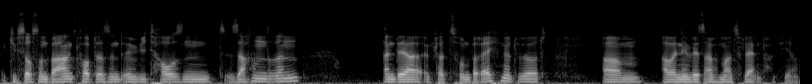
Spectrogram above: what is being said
gibt es auch so einen Warenkorb, da sind irgendwie 1000 Sachen drin, an der Inflation berechnet wird. Ähm, aber nehmen wir jetzt einfach mal Toilettenpapier.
